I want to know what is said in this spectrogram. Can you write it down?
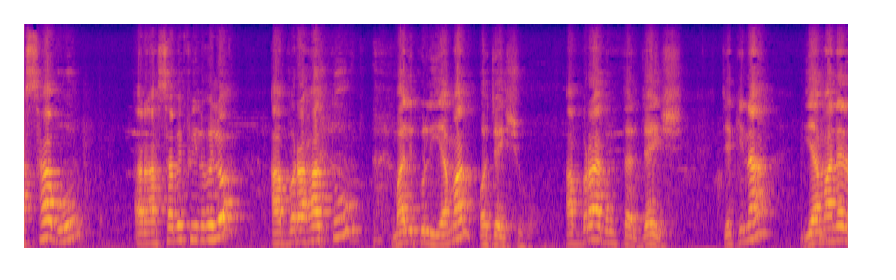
আসহাবু। আর আসহাবে ফিল হইল আবরাহাতু মালিকুল ইয়ামান ও জৈশুহু আবরা এবং তার জৈশ যে কিনা? ইয়ামানের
